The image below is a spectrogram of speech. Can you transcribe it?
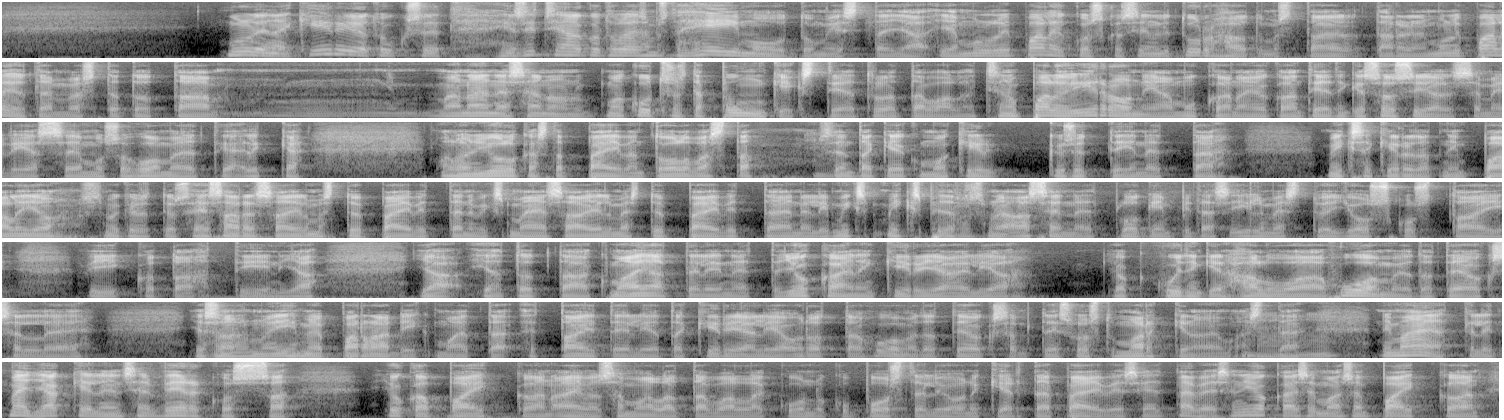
Mulla oli nämä kirjoitukset, ja sitten siinä alkoi tulla semmoista heimoutumista, ja, ja mulla oli paljon, koska siinä oli turhautumista tarina, mulla oli paljon tämmöistä, tota, mä oon aina sanonut, mä kutsun sitä punkiksi tietyllä tavalla, että siinä on paljon ironiaa mukana, joka on tietenkin sosiaalisessa mediassa, ja musta huomioon, että eli mä aloin julkaista päivän tolvasta, sen takia kun mua kysyttiin, että miksi sä kirjoitat niin paljon. Sitten mä kysyin, että jos Hesari saa ilmestyä päivittäin, niin miksi mä en saa ilmestyä päivittäin. Eli miksi, miksi pitäisi olla sellainen asenne, että blogin pitäisi ilmestyä joskus tai viikkotahtiin. Ja, ja, ja tota, kun mä ajattelin, että jokainen kirjailija joka kuitenkin haluaa huomiota teokselleen. Ja se on semmoinen ihmeen paradigma, että, että taiteilija tai kirjailija odottaa huomiota teoksella, mutta ei suostu markkinoimaan sitä. Mm-hmm. Niin mä ajattelin, että mä jakelen sen verkossa joka paikkaan aivan samalla tavalla kuin, kuin posteliooni kiertää päiväisiin. Että mä vein sen jokaisen paikkaan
